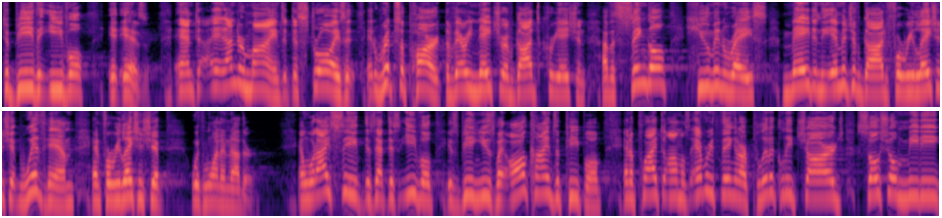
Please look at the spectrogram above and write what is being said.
to be the evil it is. And it undermines, it destroys, it, it rips apart the very nature of God's creation of a single human race made in the image of God for relationship with Him and for relationship with one another. And what I see is that this evil is being used by all kinds of people and applied to almost everything in our politically charged social media,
